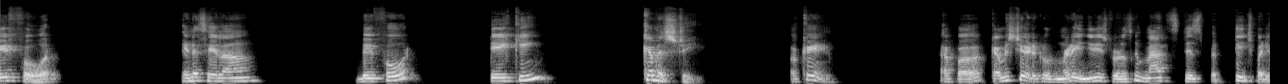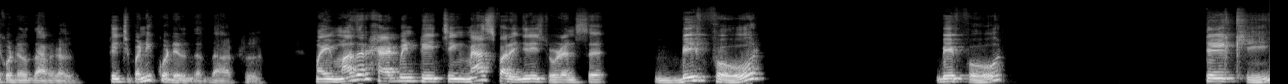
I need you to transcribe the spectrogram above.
பிஃபோர் என்ன செய்யலாம்? பிஃபோர் டேக்கிங் கெமிஸ்ட்ரி ஓகே அப்போ கெமிஸ்ட்ரி எடுக்கிறதுக்கு முன்னாடி இன்ஜினியரிங் ஸ்டூடெண்ட்ஸ்க்கு மேத்ஸ் டீச் பண்ணி கொண்டிருந்தார்கள். டீச் பண்ணி கொண்டிருந்தார்கள் my mother had been teaching maths for engineering students before before taking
